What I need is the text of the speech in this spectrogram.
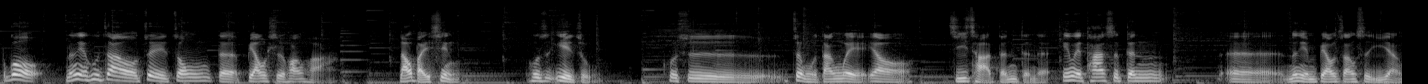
不过，能源护照最终的标示方法，老百姓或是业主或是政府单位要稽查等等的，因为它是跟呃能源标章是一样，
